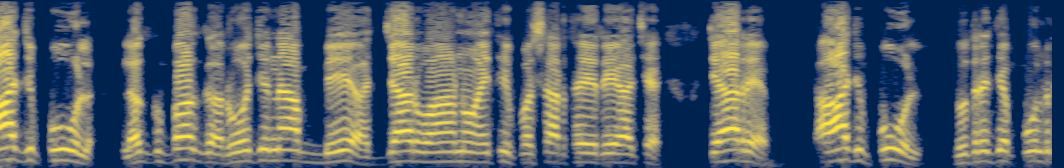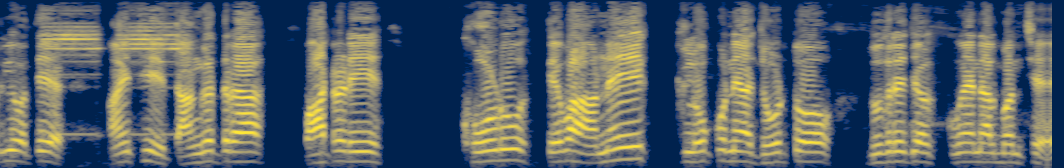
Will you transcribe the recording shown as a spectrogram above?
આજ પુલ લગભગ રોજના બે હજાર વાહનો અહીંથી પસાર થઈ રહ્યા છે. ત્યારે આજ પુલ દુધરેજ જે પુલ રહ્યો તે અહીંથી ધાંગધ્રા, પાટડી ખોડુ તેવા અનેક લોકોને આ જોડતો દુધરેજા કેનાલ બંધ છે.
